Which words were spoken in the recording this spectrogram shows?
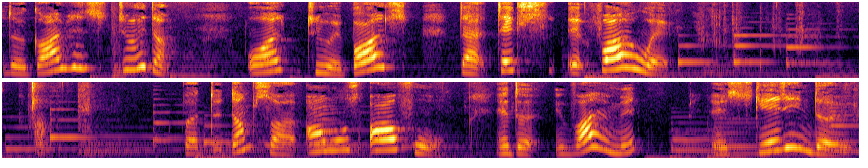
the garbage to a dump or to a barge that takes it far away. But the dumps are almost all full, and the environment is getting dirty.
